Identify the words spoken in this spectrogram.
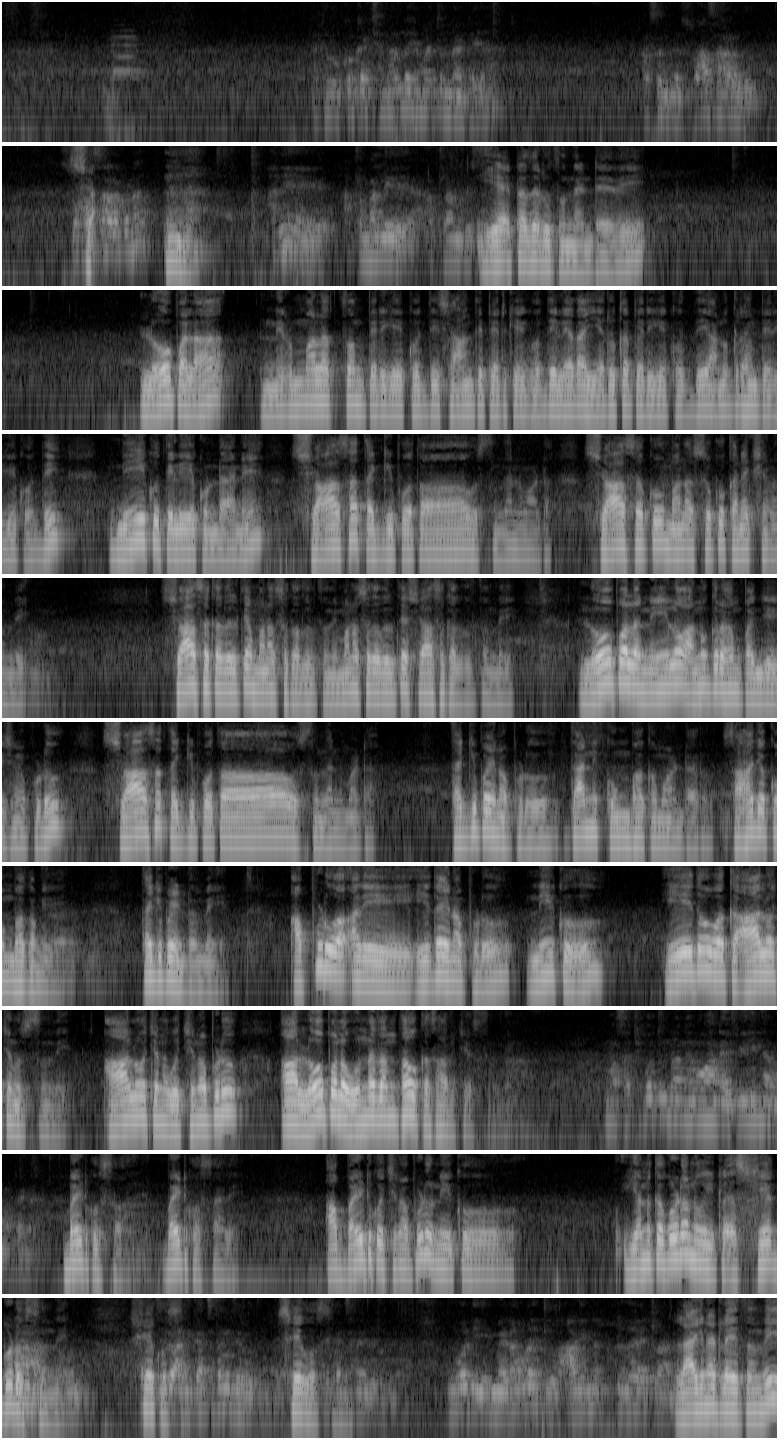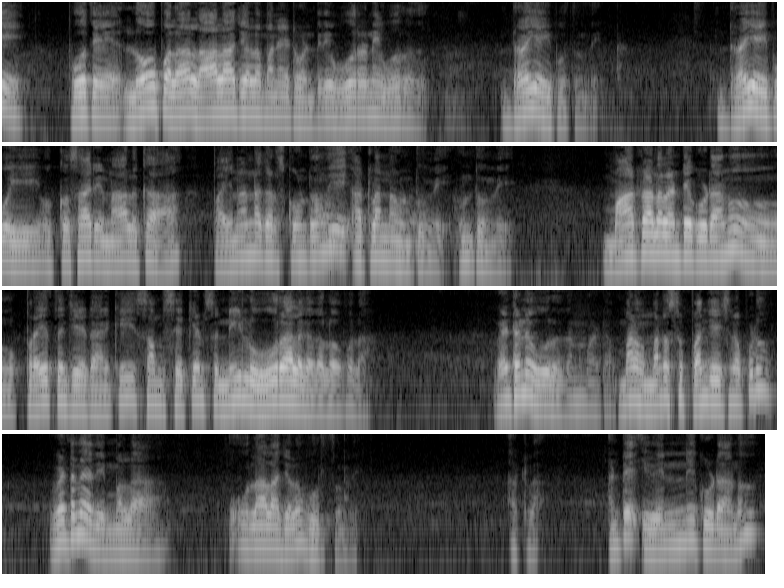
ఒక్కొక్క క్షణాల్లో ఏమవుతుందంటే అసలు శ్వాస ఆడదు శ్వాస ఆడకుండా అని అట్లా మళ్ళీ అట్లా అనిపిస్తుంది ఎట్లా జరుగుతుందంటే అది లోపల నిర్మలత్వం పెరిగే కొద్దీ శాంతి పెరిగే కొద్దీ లేదా ఎరుక పెరిగే కొద్దీ అనుగ్రహం పెరిగే కొద్దీ నీకు తెలియకుండానే శ్వాస తగ్గిపోతా వస్తుందన్నమాట. శ్వాసకు మనస్సుకు కనెక్షన్ ఉంది. శ్వాస కదిలితే మనస్సు కదులుతుంది. మనస్సు కదిలితే శ్వాస కదులుతుంది. లోపల నీలో అనుగ్రహం పనిచేసినప్పుడు శ్వాస తగ్గిపోతా వస్తుందన్నమాట. తగ్గిపోయినప్పుడు దాన్ని కుంభకము అంటారు. సహజ కుంభకం ఇది. తగ్గిపోయి ఉంటుంది అప్పుడు అది ఇదైనప్పుడు నీకు ఏదో ఒక ఆలోచన వస్తుంది. ఆలోచన వచ్చినప్పుడు ఆ లోపల ఉన్నదంతా ఒకసారి చేస్తుంది. బయటకు వస్తుంది. బయటకు వస్తుంది. ఆ బయటకు వచ్చినప్పుడు నీకు వెనుక కూడా నువ్వు ఇట్లా షేక్ కూడా వస్తుంది. షేక్ వస్తుంది. షేక్ వస్తుంది. ఇట్లా లాగినట్లయితుంది పోతే లోపల లాలాజలం అనేటువంటిది ఊరనే ఊరదు. డ్రై అయిపోతుంది. డ్రై అయిపోయి ఒక్కోసారి నాలుక పైన గడుచుకుంటుంది అట్లన్నా ఉంటుంది ఉంటుంది. మాట్లాడాలంటే కూడాను ప్రయత్నం చేయడానికి సమ్ సెకండ్స్ నీళ్ళు ఊరాలి కదా లోపల. వెంటనే ఊరదనమాట మనం మనస్సు పని చేసినప్పుడు వెంటనే అది మళ్ళా లాలాజలం ఊరుతుంది. అట్లా. అంటే ఇవన్నీ కూడాను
